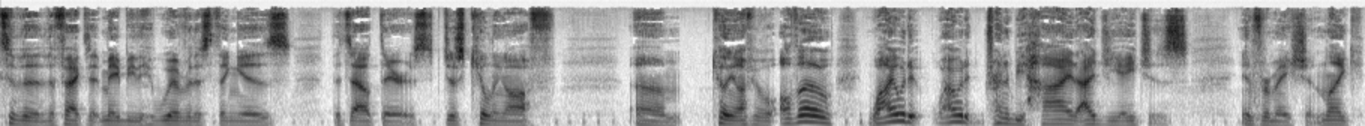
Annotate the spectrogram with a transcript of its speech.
to the the fact that maybe whoever this thing is that's out there is just killing off, um, killing off people. Although, why would it why would it try to be hide IGH's information? Like,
